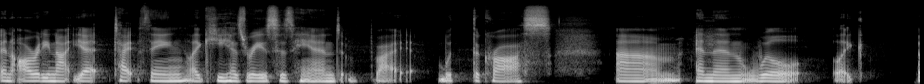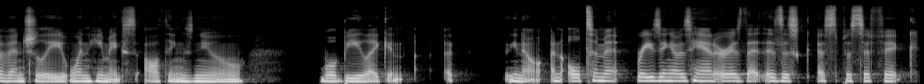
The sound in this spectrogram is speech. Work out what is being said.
an already not yet type thing? Like he has raised his hand by with the cross, um, and then will like eventually when he makes all things new will be like an a, you know an ultimate raising of his hand or is that is this a specific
